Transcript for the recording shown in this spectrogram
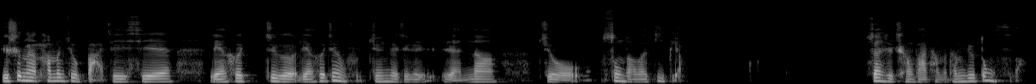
于是呢，他们就把这些联合这个联合政府军的这个人呢，就送到了地表，算是惩罚他们，他们就冻死了。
